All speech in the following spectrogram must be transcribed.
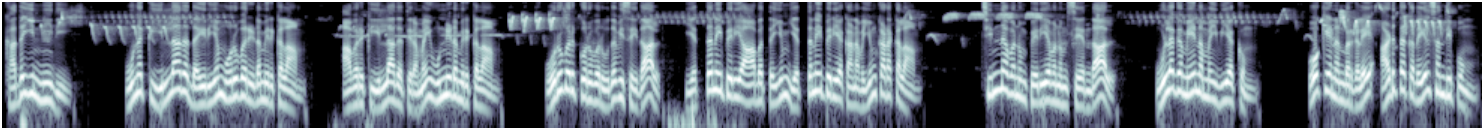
கதையின் நீதி. உனக்கு இல்லாத தைரியம் ஒருவரிடம் இருக்கலாம். அவருக்கு இல்லாத திறமை உன்னிடம் இருக்கலாம். ஒருவருக்கொருவர் உதவி செய்தால் எத்தனை பெரிய ஆபத்தையும் எத்தனை பெரிய கனவையும் கடக்கலாம். சின்னவனும் பெரியவனும் சேர்ந்தால் உலகமே நம்மை வியக்கும். ஓகே நண்பர்களே அடுத்த கதையில் சந்திப்போம்.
